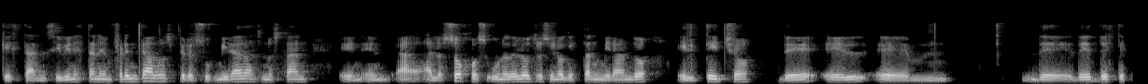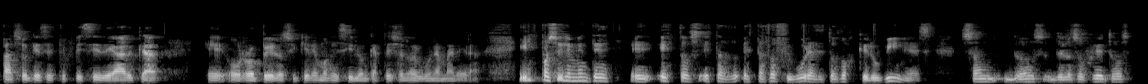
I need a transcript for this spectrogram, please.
que están, si bien están enfrentados, pero sus miradas no están a, los ojos uno del otro, sino que están mirando el techo de, em, de, este espacio que es esta especie de arca eh, o ropero, si queremos decirlo en castellano de alguna manera. Y posiblemente eh, estos, estas, estas, dos figuras, estos dos querubines, son dos de los objetos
